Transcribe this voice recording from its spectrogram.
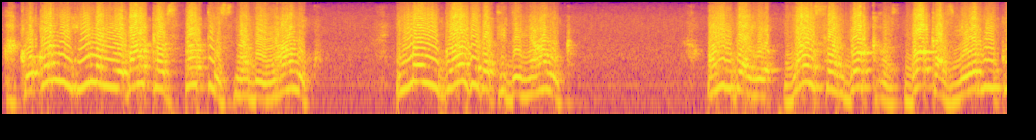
ako oni imaju ovakav status na Dunjaluku, imaju blagodati Dunjaluka, onda je jasan dokaz, dokaz vjerniku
